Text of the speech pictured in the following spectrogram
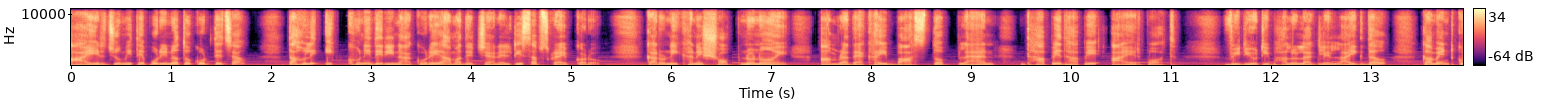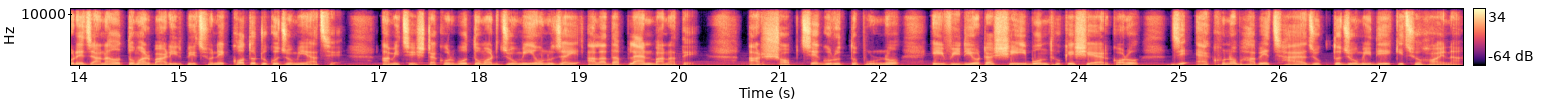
আয়ের জমিতে পরিণত করতে চাও, তাহলে এক্ষুনি দেরি না করে আমাদের চ্যানেলটি সাবস্ক্রাইব করো। কারণ এখানে স্বপ্ন নয়, আমরা দেখাই বাস্তব প্ল্যান ধাপে ধাপে আয়ের পথ। ভিডিওটি ভালো লাগলে লাইক দাও, কমেন্ট করে জানাও তোমার বাড়ির পেছনে কতটুকু জমি আছে। আমি চেষ্টা করব তোমার জমি অনুযায়ী আলাদা প্ল্যান বানাতে। আর সবচেয়ে গুরুত্বপূর্ণ, এই ভিডিওটা সেই বন্ধুকে শেয়ার করো যে এখনও ভাবে ছায়াযুক্ত জমি দিয়ে কিছু হয় না।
